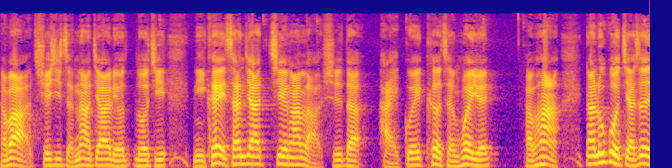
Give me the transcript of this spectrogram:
好不好？学习整套交易逻逻辑，你可以参加建安老师的海龟课程会员，好不好？那如果假设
